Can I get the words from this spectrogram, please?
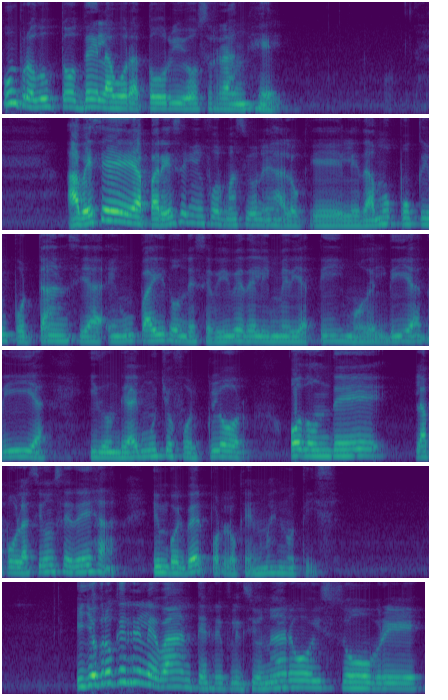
un producto de laboratorios Rangel. A veces aparecen informaciones a lo que le damos poca importancia en un país donde se vive del inmediatismo, del día a día y donde hay mucho folclore o donde la población se deja envolver por lo que no es noticia. Y yo creo que es relevante reflexionar hoy sobre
